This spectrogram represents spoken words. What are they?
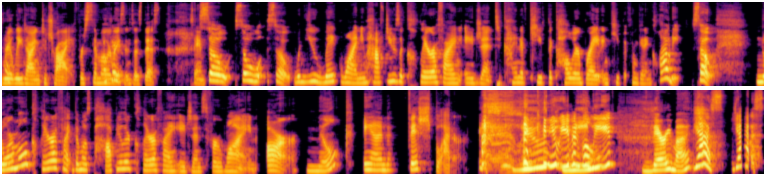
really dying to try for similar Okay. reasons as this. Same. So, so, so when you make wine, you have to use a clarifying agent to kind of keep the color bright and keep it from getting cloudy. So, normal clarifying, the most popular clarifying agents for wine are milk and fish bladder. Can you even believe? Very much. Yes, yes.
